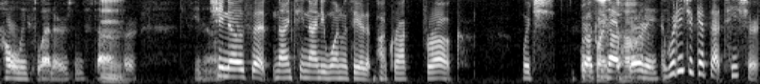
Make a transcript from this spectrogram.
holey sweaters and stuff, mm. or you know. She knows that 1991 was the year that punk rock broke, which. All broke the thanks to top her. 40. Where did you get that T-shirt,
